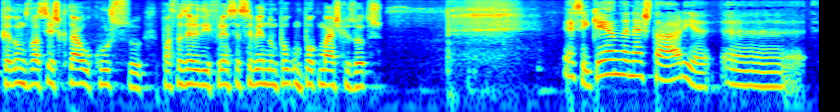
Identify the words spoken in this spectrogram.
cada um de vocês que dá o curso, pode fazer a diferença sabendo um pouco, um pouco mais que os outros? É assim, quem anda nesta área. Uh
